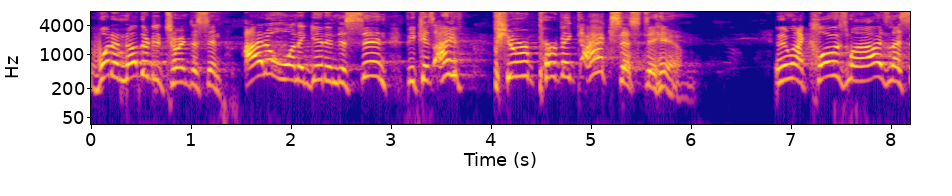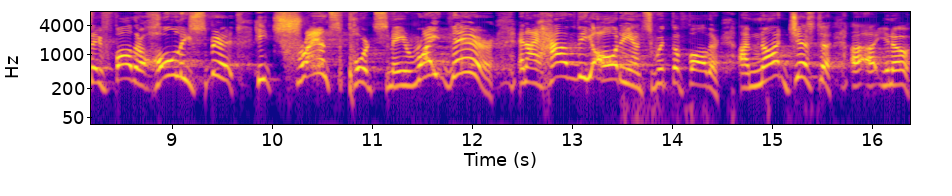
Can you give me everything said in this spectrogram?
what another deterrent to sin? I don't want to get into sin because I have pure, perfect access to Him. And then when I close my eyes and I say, Father, Holy Spirit, He transports me right there. And I have the audience with the Father. I'm not just a, a, a, you know,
